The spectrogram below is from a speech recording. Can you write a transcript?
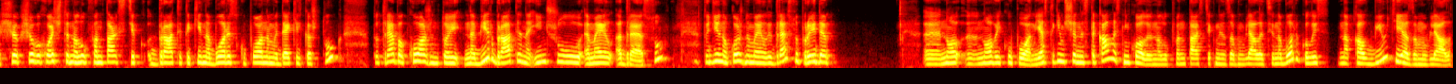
Що якщо ви хочете на Look Fantastic брати такі набори з купонами декілька штук, то треба кожен той набір брати на іншу емейл-адресу. Тоді на кожну емейл-адресу прийде е, е, новий купон. Я з таким ще не стикалась ніколи на Look Fantastic не замовляла ці набори. Колись на Call Beauty я замовляла,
